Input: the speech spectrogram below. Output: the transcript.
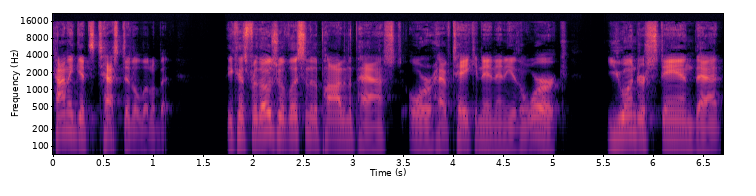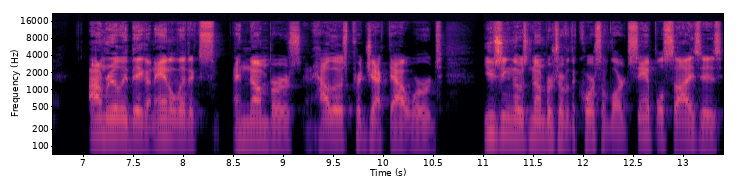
kind of gets tested a little bit because for those who have listened to the pod in the past or have taken in any of the work, you understand that I'm really big on analytics and numbers and how those project outwards, using those numbers over the course of large sample sizes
